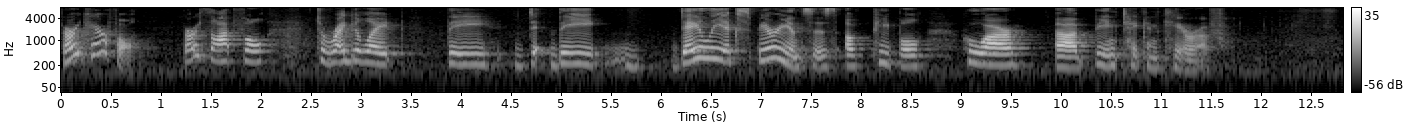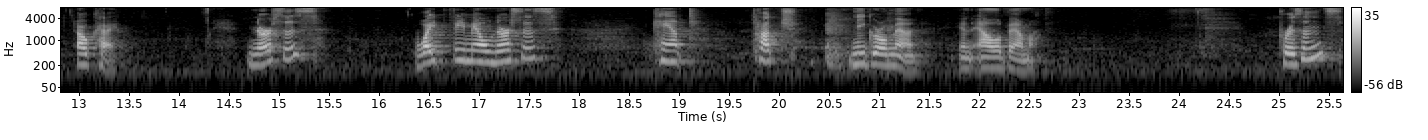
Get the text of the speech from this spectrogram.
Very careful, very thoughtful to regulate the, the daily experiences of people who are uh, being taken care of. Okay. Nurses, white female nurses can't touch Negro men in Alabama. Prisons,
